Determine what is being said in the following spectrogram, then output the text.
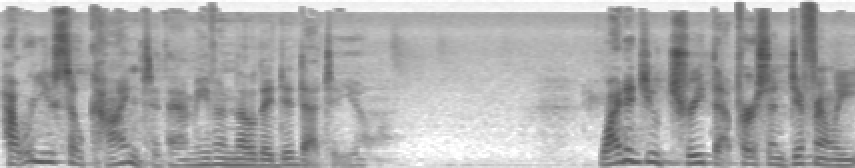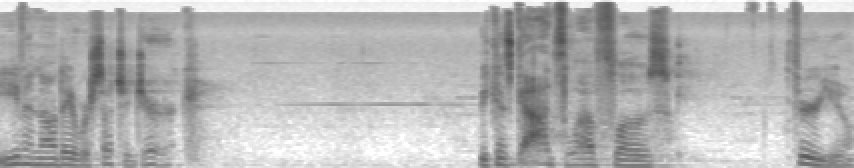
How were you so kind to them, even though they did that to you? Why did you treat that person differently, even though they were such a jerk? Because God's love flows through you,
